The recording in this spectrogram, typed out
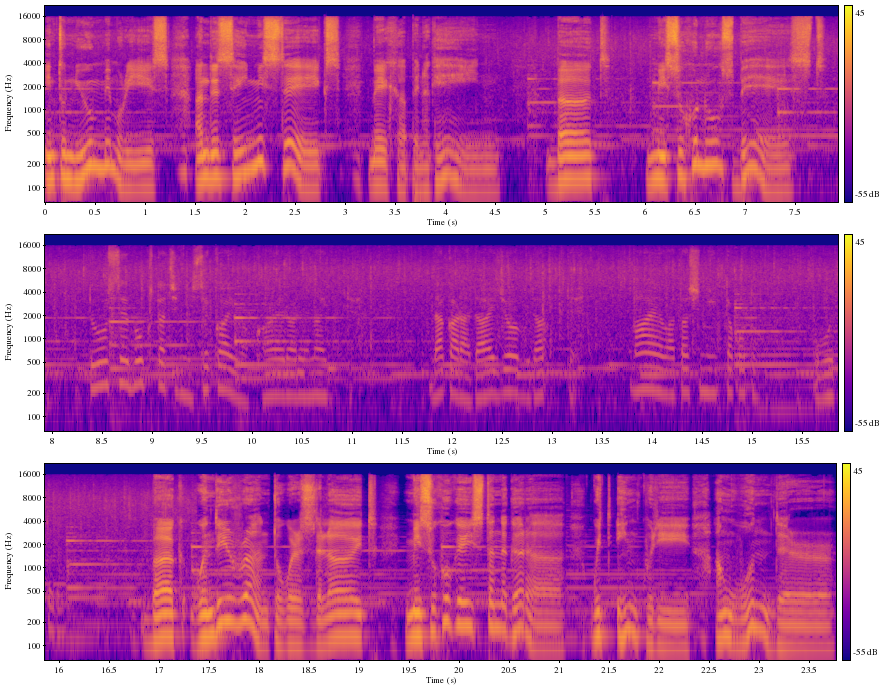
into new memories, and the same mistakes may happen again. But Mizuho knows best. どうせ僕たちに世界は変えられないってだから大丈夫だって前私に言ったこと覚えてる Back when they ran towards the light, Mizuho gazed at Nagara with inquiry and wonder.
